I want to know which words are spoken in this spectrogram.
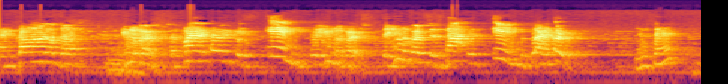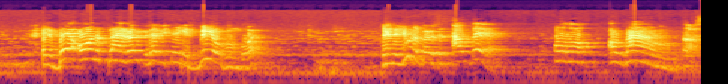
and God of the universe. The planet Earth is in the universe. The universe is not within the planet Earth. You understand? And if they're on the planet Earth and everything is real, homeboy, then the universe is out there, all around us.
